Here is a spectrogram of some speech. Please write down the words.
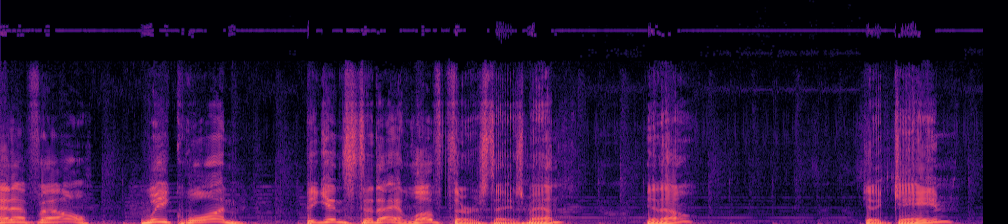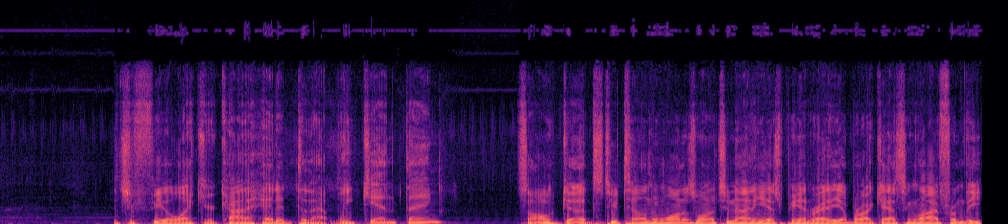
NFL week one begins today. I love Thursdays, man. You know, get a game that you feel like you're kind of headed to that weekend thing. It's all good. It's Tutel Nuanez, 1029 ESPN Radio, broadcasting live from the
